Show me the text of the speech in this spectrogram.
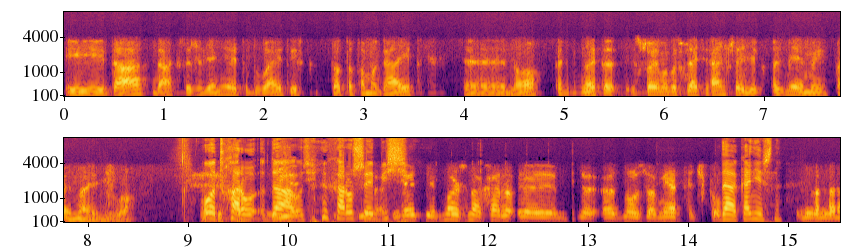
И да, да, к сожалению, это бывает, и кто-то помогает, э, но, но это, что я могу сказать, раньше или позднее мы поймаем его. Вот, хоро... да, очень хорошее обещание. Если можно хоро... э, одну заметочку. Да, конечно. Э,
